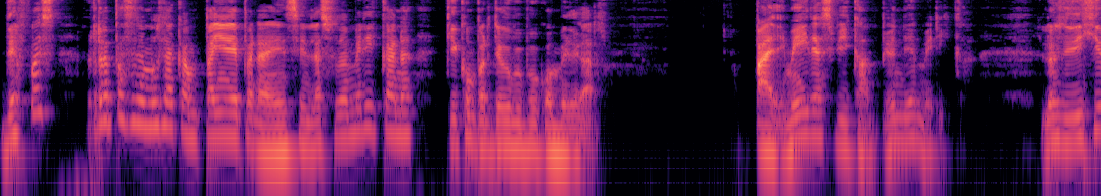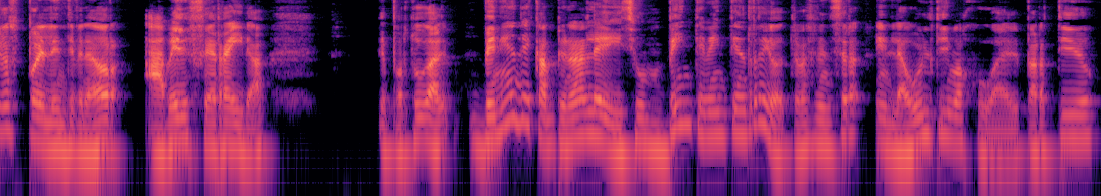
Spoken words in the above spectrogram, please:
Después, repasaremos la campaña de Paranaense en la Sudamericana, que compartió grupo con Belgar. Palmeiras bicampeón de América. Los dirigidos por el entrenador Abel Ferreira de Portugal venían de campeonar la edición 2020 en Río tras vencer en la última jugada del partido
